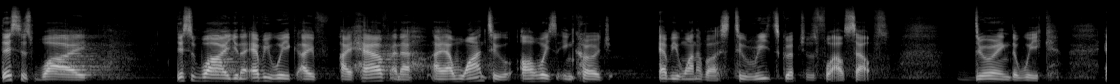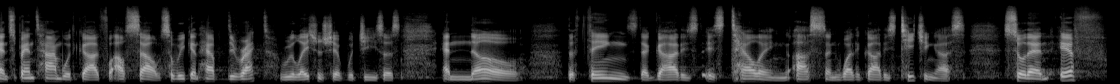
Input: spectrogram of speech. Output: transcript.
This is why, this is why you know, every week I've, I have and I, I want to always encourage every one of us to read scriptures for ourselves during the week and spend time with God for ourselves so we can have direct relationship with Jesus and know the things that God is, is telling us and what God is teaching us. So that if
